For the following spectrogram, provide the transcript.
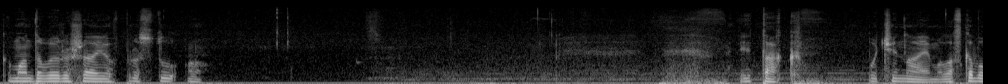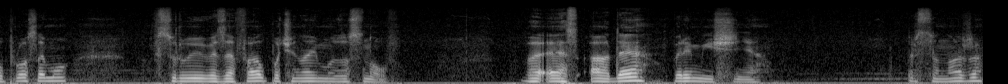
Команда вирушає в просту. О. І так, починаємо. Ласкаво просимо в Survive ZFL починаємо з основ. VSAD переміщення персонажа.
